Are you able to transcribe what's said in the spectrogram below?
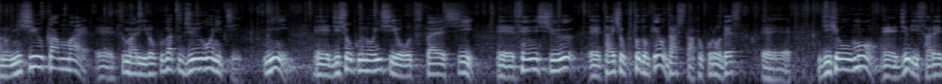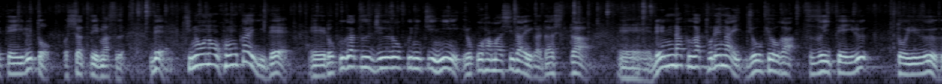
あの2週間前、えー、つまり6月15日に、えー、辞職の意思をお伝えし、えー、先週、えー、退職届を出したところです。えー、辞表も、えー、受理されているとおっしゃっています。で、昨日の本会議で、えー、6月16日に横浜市大が出した、えー、連絡が取れない状況が続いているという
